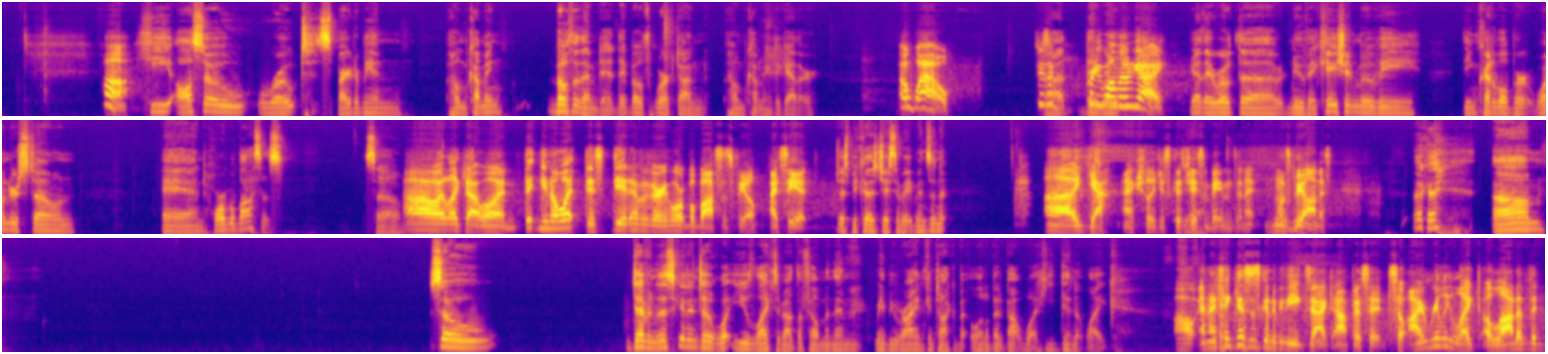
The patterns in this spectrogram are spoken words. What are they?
Huh. He also wrote Spider-Man: Homecoming. Both of them did. They both worked on Homecoming together. Oh wow. He's Uh, a they pretty wrote- well-known guy. Yeah, they wrote the new Vacation movie, The Incredible Burt Wonderstone, and Horrible Bosses. So Oh, I like that one. You know what? This did have a very horrible bosses feel. I see it. just because Jason Bateman's in it. Uh, yeah, actually, just because Yeah. Jason Bateman's in it. Let's be honest. Okay. Um So Devon, let's get into what you liked about the film and then maybe Ryan can talk about, a little bit about what he didn't like. Oh, and I think this is going to be the exact opposite. So I really liked a lot of the.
